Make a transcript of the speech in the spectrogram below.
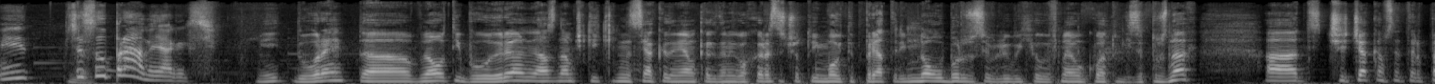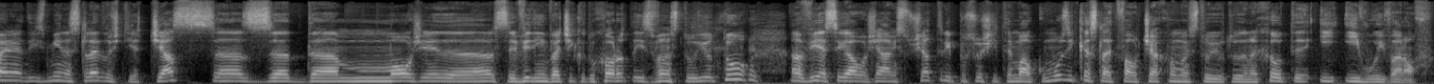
е, ще се оправяме някакси. И, добре, а, много ти благодаря. Аз знам, че Кики навсякъде няма как да не го хареса, защото и моите приятели много бързо се влюбиха в него, когато ги запознах. А, че чакам с нетърпение да измине следващия час, а, за да може да се видим вече като хората извън студиото. А вие сега, уважаеми слушатели, послушайте малко музика. След това очакваме в студиото да нахълте и Иво Иванов.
